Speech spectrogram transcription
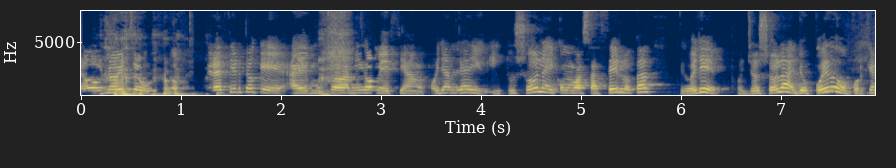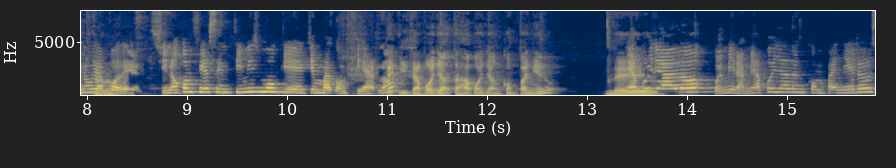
no, no he hecho gusto. Pero es cierto que hay muchos amigos me decían, oye Andrea, ¿y, tú sola? ¿Y cómo vas a hacerlo? Tal? Digo, oye, pues yo sola, yo puedo, ¿por qué no voy a poder? Si no confías en ti mismo, ¿quién va a confiar, no? ¿Y te, apoya, te has apoyado un compañero? Me ha apoyado, pues mira, me ha apoyado en compañeros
